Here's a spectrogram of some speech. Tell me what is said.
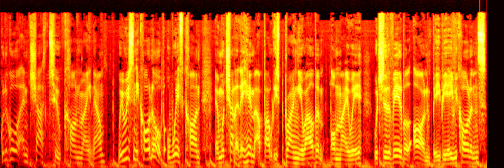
Going to go and chat to Kon right now. We recently caught up with Kon and we're chatting to him about his brand new album, On My Way, which is available on BBE Recordings.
